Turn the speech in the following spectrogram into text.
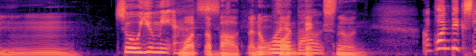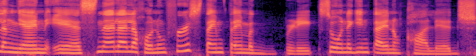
Mm. So you may ask, What about? Anong What context nun? Ang context lang niyan is, naalala ko, nung first time tayo mag-break, so naging tayo ng college.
